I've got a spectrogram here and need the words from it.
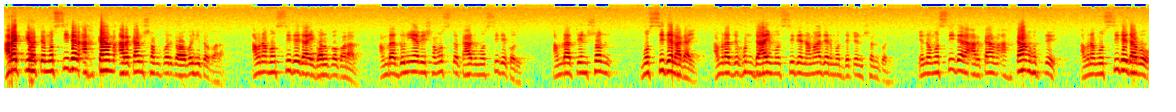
আরেকটি হচ্ছে মসজিদের আহকাম, আরকাম সম্পর্কে অবহিত করা। আমরা মসজিদে যাই গল্প করার। আমরা দুনিয়াবি সমস্ত কাজ মসজিদে করি। আমরা টেনশন মসজিদে লাগাই। আমরা যখন যাই মসজিদে নামাজের মধ্যে টেনশন করি। কিন্তু মসজিদের আরকাম, আহকাম হচ্ছে আমরা মসজিদে যাব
